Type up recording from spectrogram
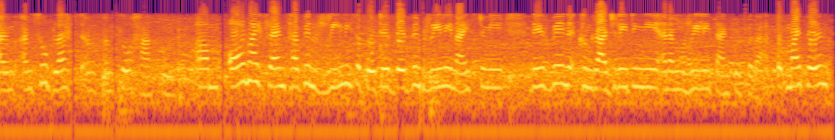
I'm I'm so blessed. I'm I'm so happy. Um, all my friends have been really supportive. They've been really nice to me. They've been congratulating me, and I'm really thankful for that. My parents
